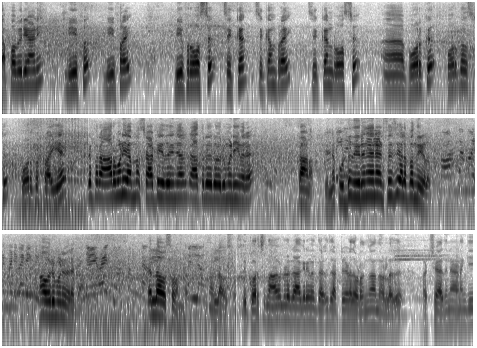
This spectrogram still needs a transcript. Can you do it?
കപ്പ biryani beef beef fry beef roast chicken chicken fry chicken roast pork pork roast pork fry. ഇപ്പോൾ ആറ് മണിയാകുമ്പോൾ സ്റ്റാർട്ട് ചെയ്ത് കഴിഞ്ഞാൽ രാത്രി ഒരു ഒരു മണി വരെ കാണും. പിന്നെ ഫുഡ് തീരുന്നതിനനുസരിച്ച് ചിലപ്പോൾ നീളും. ആ ഒരു മണി വരെ കാണും. എല്ലാ ദിവസവും ഉണ്ട്. എല്ലാ ദിവസവും. ഇത് കുറച്ച് നാളുകളുടെ ഒരു ആഗ്രഹം തട്ടുകട തുടങ്ങുക എന്നുള്ളത് പക്ഷേ അതിനാണെങ്കിൽ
